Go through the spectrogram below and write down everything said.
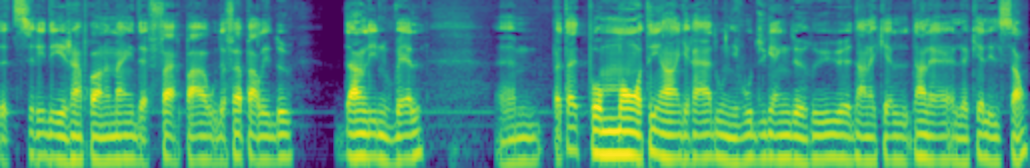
de, tirer des gens probablement et de faire peur ou de faire parler d'eux dans les nouvelles. Euh, peut-être pour monter en grade au niveau du gang de rue euh, dans lequel dans lequel ils sont.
